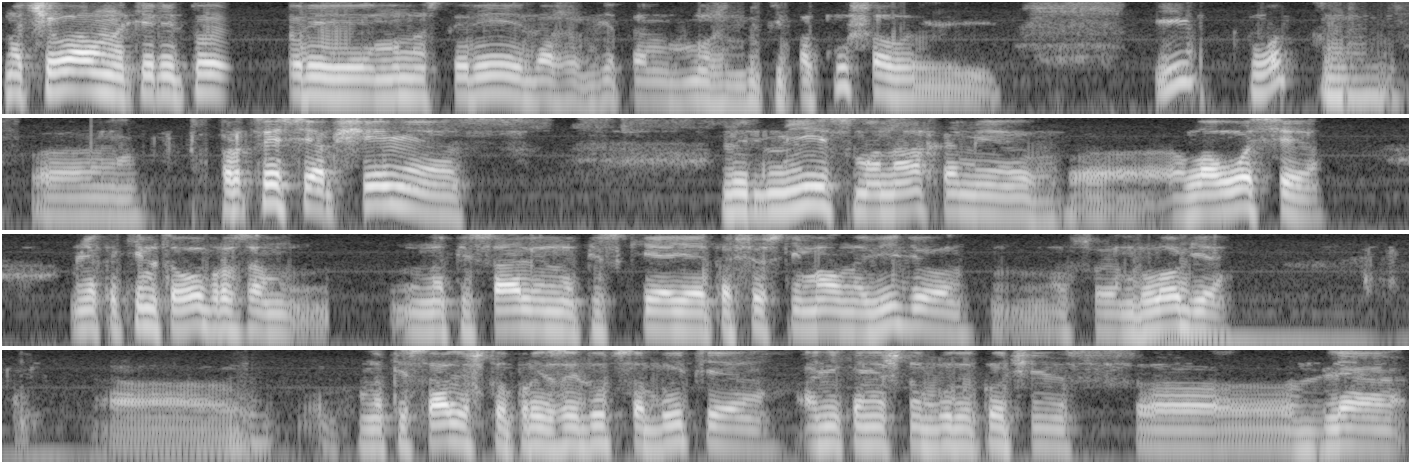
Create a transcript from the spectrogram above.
ночевал на территории монастырей, даже где-то, может быть, и покушал. И, и вот в, э, в процессе общения с людьми, с монахами в Лаосе мне каким-то образом написали на песке, я это все снимал на видео в своем блоге, а, написали, что произойдут события. Они, конечно, будут очень э, для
